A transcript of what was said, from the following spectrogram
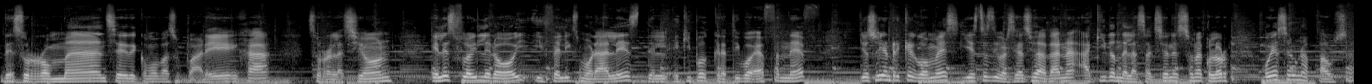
de su romance, de cómo va su pareja, su relación. Él es Floyd Leroy y Félix Morales del equipo creativo FNF yo soy Enrique Gómez y esto es Diversidad Ciudadana, aquí donde las acciones son a color. Voy a hacer una pausa,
